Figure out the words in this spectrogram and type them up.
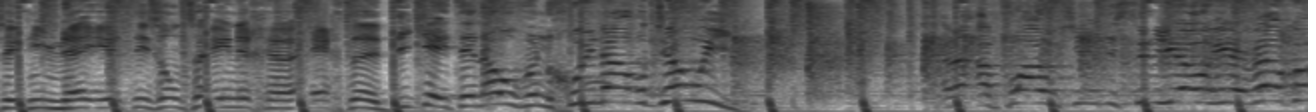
Sydney? Nee, het is onze enige echte DJ ten Oven. Goedenavond Joey. een applausje in de studio hier. Welkom.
